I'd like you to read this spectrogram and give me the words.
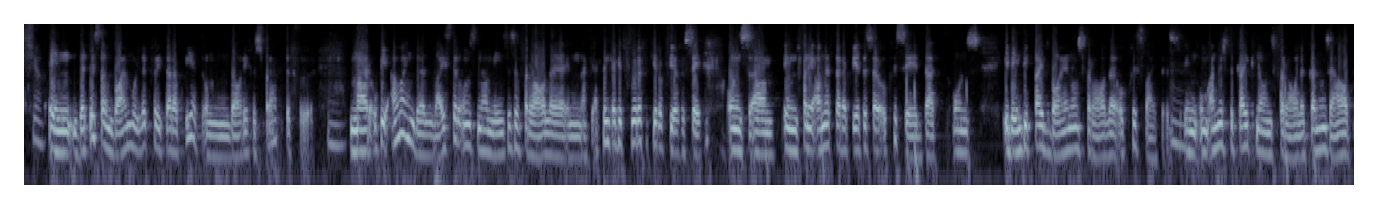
Sure. En dit is dan baie moeilik vir die terapeut om daardie gesprek te voer. Mm. Maar op die ou einde luister ons na mense se verhale en ek ek dink ek het vorige keer ook vir jou gesê ons um en van die ander terapeute sou ook gesê dat ons identiteit baie in ons verhale opgesluit is mm. en om anders te kyk na ons verhale kan ons help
